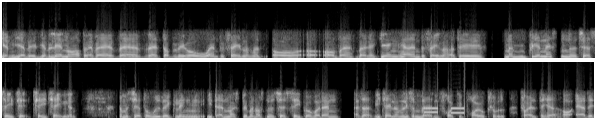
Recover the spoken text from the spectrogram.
Jamen, jeg vil, jeg vil læne mig op af, hvad, hvad, hvad WHO anbefaler, og, og, og hvad, hvad regeringen her anbefaler. Og det, man bliver næsten nødt til at se til, til Italien. Når man ser på udviklingen i Danmark, så bliver man også nødt til at se på, hvordan... Altså, Italien har ligesom været en frygtelig prøveklud for alt det her, og er det.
